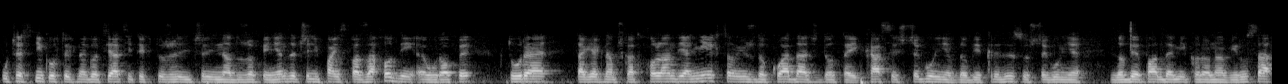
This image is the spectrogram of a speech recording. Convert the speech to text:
uczestników tych negocjacji, tych, którzy liczyli na dużo pieniędzy, czyli państwa zachodniej Europy, które, tak jak na przykład Holandia, nie chcą już dokładać do tej kasy, szczególnie w dobie kryzysu, szczególnie w dobie pandemii koronawirusa.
